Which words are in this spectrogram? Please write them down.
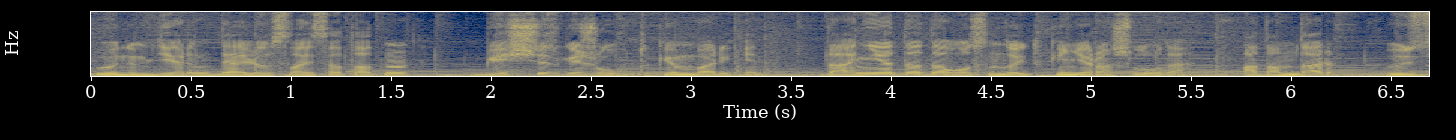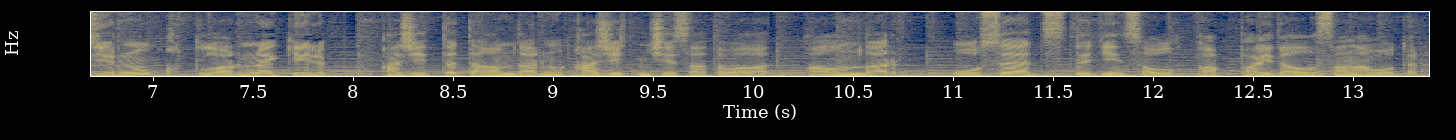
өнімдерін дәл осылай сататын 500-ге жуық дүкен бар екен. Данияда да осындай дүкендер ашылуда. Адамдар өздерінің құтыларын әкеліп қажетті тағамдарын қажетінше сатып алады. Ғалымдар осы әдісті денсаулыққа пайдалы санап отыр.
